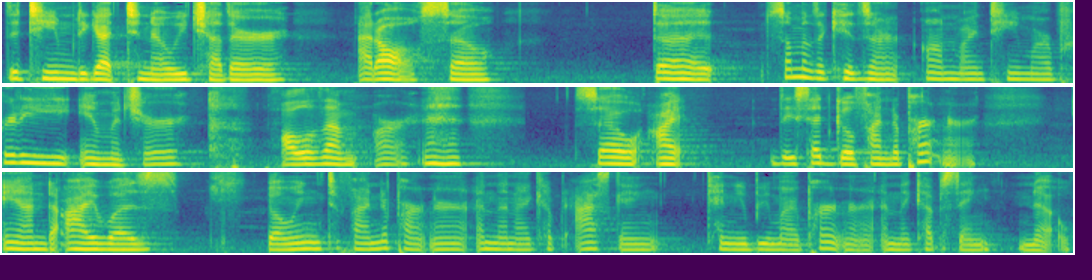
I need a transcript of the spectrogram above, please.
the team to get to know each other at all. So the, some of the kids aren't on my team are pretty immature. all of them are. so I, they said, go find a partner and I was going to find a partner, and then I kept asking, Can you be my partner? And they kept saying no.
